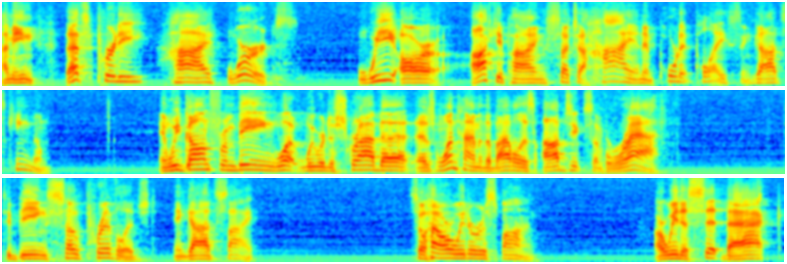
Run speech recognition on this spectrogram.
I mean, that's pretty high words. We are occupying such a high and important place in God's kingdom. And we've gone from being what we were described as one time in the Bible as objects of wrath to being so privileged in God's sight. So, how are we to respond? Are we to sit back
